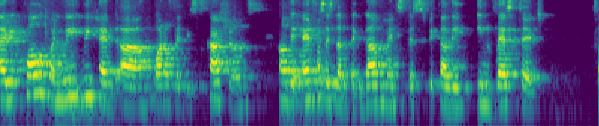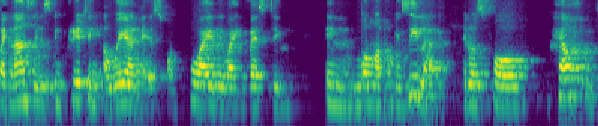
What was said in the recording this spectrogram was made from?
I recall when we, we had uh, one of the discussions, how they emphasize that the government specifically invested finances in creating awareness on why they were investing in Warm Up New Zealand. It was for health,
